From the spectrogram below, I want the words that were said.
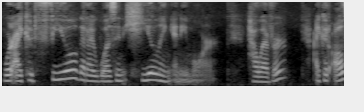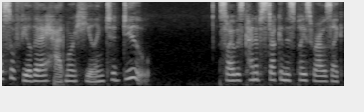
where I could feel that I wasn't healing anymore. However, I could also feel that I had more healing to do. So I was kind of stuck in this place where I was like,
